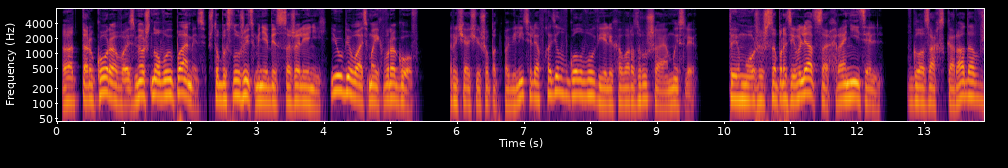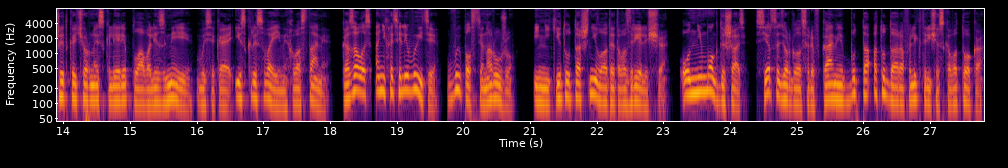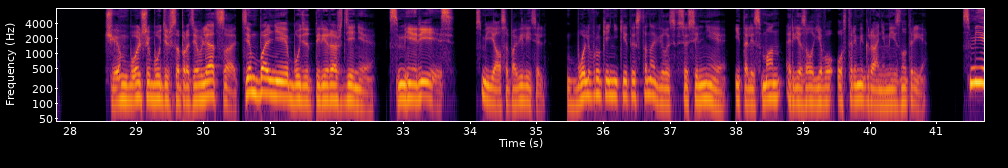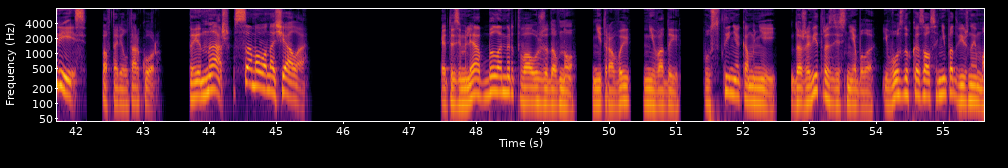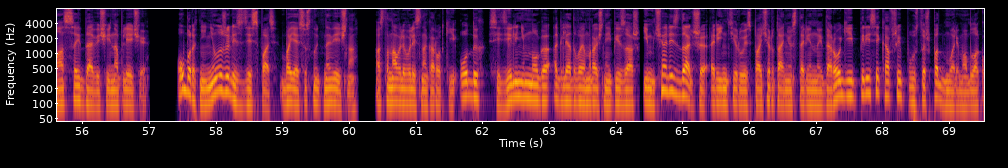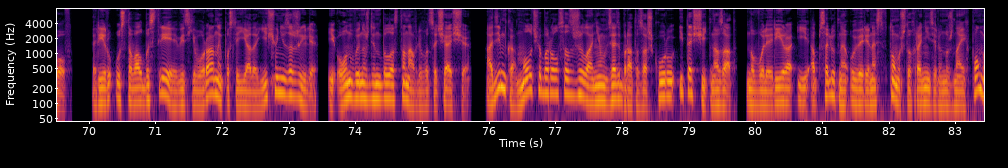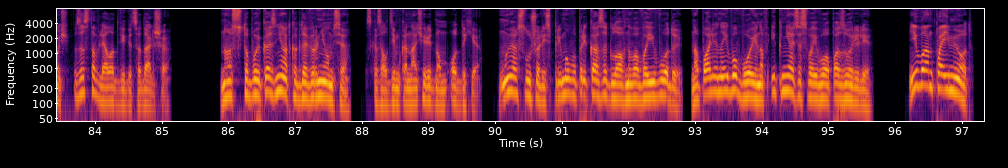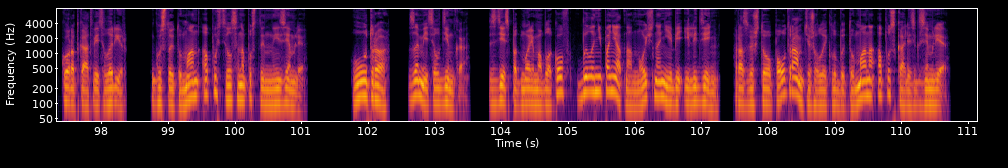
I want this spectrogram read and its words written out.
«От Таркора возьмешь новую память, чтобы служить мне без сожалений и убивать моих врагов». Рычащий шепот повелителя входил в голову Велихова, разрушая мысли. «Ты можешь сопротивляться, хранитель!» В глазах Скарада в жидкой черной склере плавали змеи, высекая искры своими хвостами. Казалось, они хотели выйти, выползти наружу. И Никиту тошнило от этого зрелища. Он не мог дышать, сердце дергалось рывками, будто от ударов электрического тока. «Чем больше будешь сопротивляться, тем больнее будет перерождение. Смирись!» — смеялся повелитель. Боль в руке Никиты становилась все сильнее, и талисман резал его острыми гранями изнутри. «Смирись!» — повторил Таркор. «Ты наш с самого начала!» Эта земля была мертва уже давно. Ни травы, ни воды. Пустыня камней. Даже ветра здесь не было, и воздух казался неподвижной массой, давящей на плечи. Оборотни не ложились здесь спать, боясь уснуть навечно. Останавливались на короткий отдых, сидели немного, оглядывая мрачный пейзаж, и мчались дальше, ориентируясь по очертанию старинной дороги, пересекавшей пустошь под морем облаков. Рир уставал быстрее, ведь его раны после яда еще не зажили, и он вынужден был останавливаться чаще. А Димка молча боролся с желанием взять брата за шкуру и тащить назад, но воля Рира и абсолютная уверенность в том, что хранителю нужна их помощь, заставляла двигаться дальше. «Нас с тобой казнят, когда вернемся, сказал Димка на очередном отдыхе. «Мы ослушались прямого приказа главного воеводы, напали на его воинов и князя своего опозорили». «Иван поймет, коротко ответил Рир. Густой туман опустился на пустынные земли. «Утро», — заметил Димка. Здесь, под морем облаков, было непонятно, ночь на небе или день. Разве что по утрам тяжелые клубы тумана опускались к земле.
